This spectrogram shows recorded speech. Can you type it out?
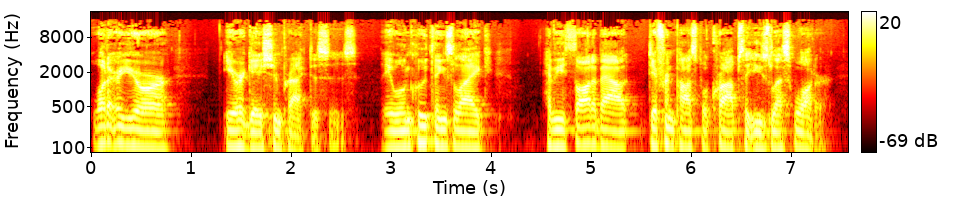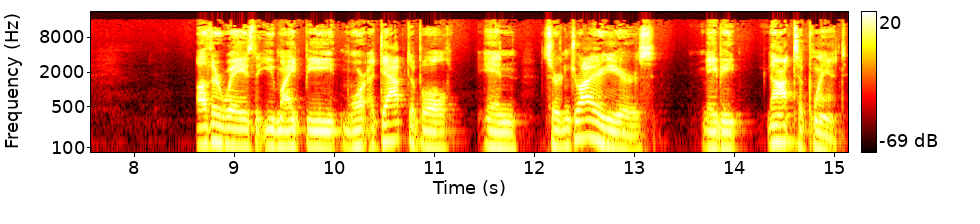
what are your irrigation practices? They will include things like have you thought about different possible crops that use less water? Other ways that you might be more adaptable in certain drier years, maybe not to plant.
